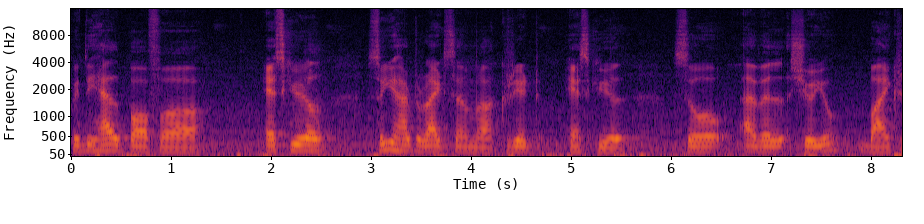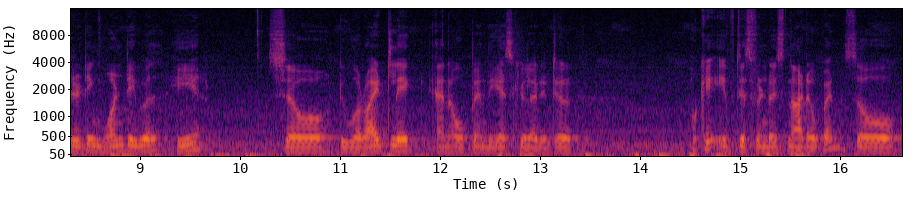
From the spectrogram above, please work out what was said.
with the help of uh, SQL so you have to write some uh, create SQL so I will show you by creating one table here. So do a right click and open the SQL editor okay if this window is not open so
